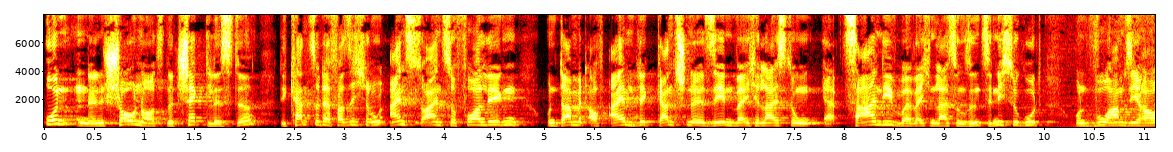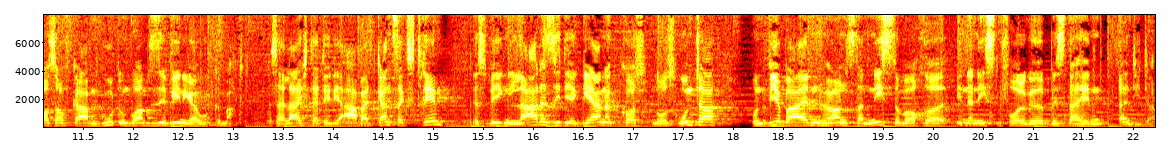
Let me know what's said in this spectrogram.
unten in den Show Notes eine Checkliste, die kannst du der Versicherung eins zu eins so vorlegen und damit auf einen Blick ganz schnell sehen, welche Leistungen zahlen die, bei welchen Leistungen sind sie nicht so gut und wo haben sie ihre Hausaufgaben gut und wo haben sie sie weniger gut gemacht. Das erleichtert dir die Arbeit ganz extrem, deswegen lade sie dir gerne kostenlos runter und wir beiden hören uns dann nächste Woche in der nächsten Folge. Bis dahin, dein Dieter.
